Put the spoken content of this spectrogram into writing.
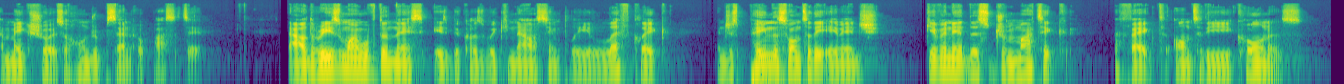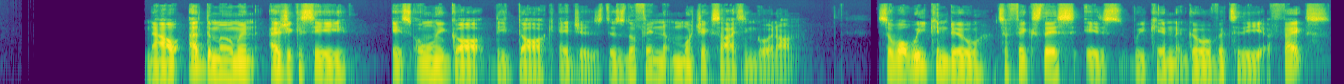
and make sure it's 100% opacity. Now the reason why we've done this is because we can now simply left click and just paint this onto the image, giving it this dramatic effect onto the corners. Now at the moment, as you can see, it's only got the dark edges. There's nothing much exciting going on. So what we can do to fix this is we can go over to the effects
